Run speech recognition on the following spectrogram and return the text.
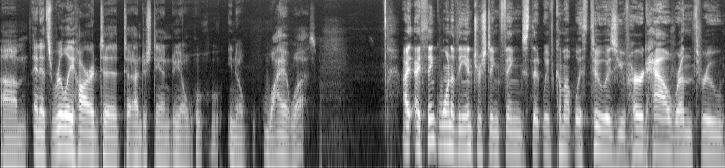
um, and it's really hard to to understand, you know, you know why it was. I, I think one of the interesting things that we've come up with too is you've heard Hal run through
